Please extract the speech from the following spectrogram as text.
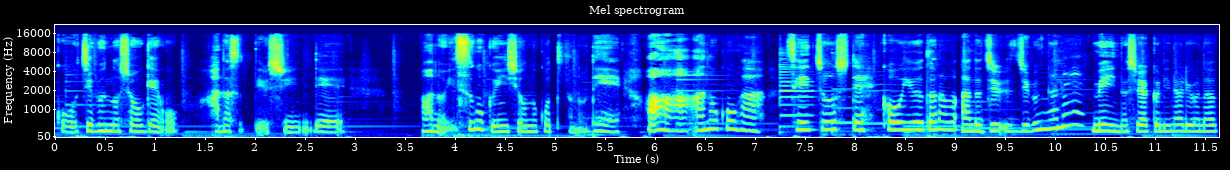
こう自分の証言を話すっていうシーンであのすごく印象に残ってたのであああの子が成長してこういうドラマあの自分がねメインの主役になるような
